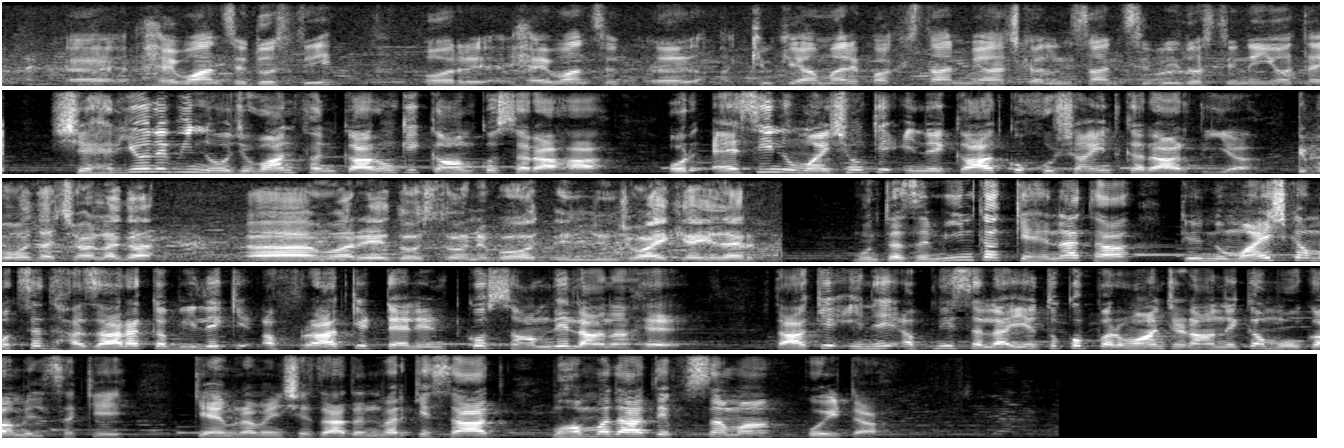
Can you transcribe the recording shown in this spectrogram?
حیوان سے دوستی۔ اور حیوان سے کیونکہ ہمارے پاکستان میں آج کل انسان سے بھی دوستی نہیں ہوتا ہے۔ شہریوں نے بھی نوجوان فنکاروں کے کام کو سراہا اور ایسی نمائشوں کے انعقاد کو خوشائند قرار دیا۔ بہت اچھا لگا۔ ہمارے دوستوں نے بہت انجوائے کیا ادھر۔ منتظمین کا کہنا تھا کہ نمائش کا مقصد ہزارہ قبیلے کے افراد کے ٹیلنٹ کو سامنے لانا ہے، تاکہ انہیں اپنی صلاحیتوں کو پروان چڑھانے کا موقع مل سکے۔ کیمرامین شہزاد انور کے ساتھ محمد عاطف سما، کوئٹہ۔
